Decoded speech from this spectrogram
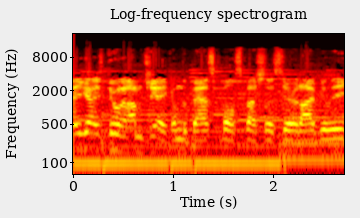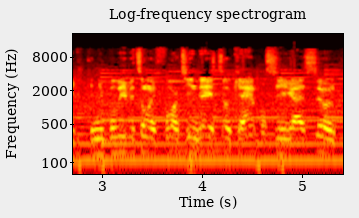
How you guys doing? I'm Jake. I'm the basketball specialist here at Ivy League. Can you believe it's only 14 days till camp? We'll see you guys soon.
